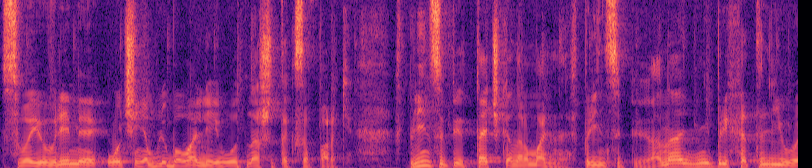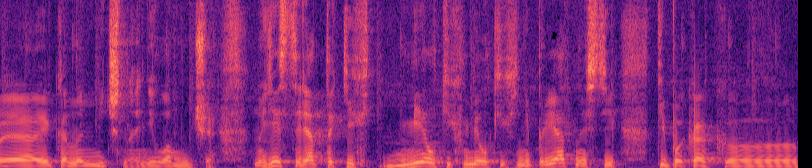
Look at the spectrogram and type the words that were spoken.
В свое время очень облюбовали его вот наши таксопарки принципе, тачка нормальная, в принципе. Она неприхотливая, экономичная, не ломучая. Но есть ряд таких мелких-мелких неприятностей, типа как э,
